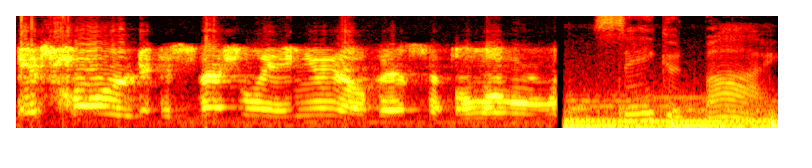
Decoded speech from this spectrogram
It's hard, especially, and you know this, at the lower Say goodbye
